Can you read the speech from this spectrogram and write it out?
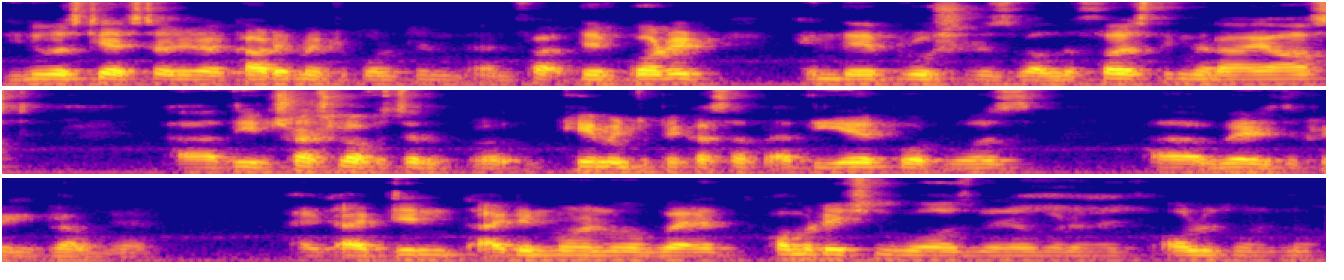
university I studied at Cardiff Metropolitan, and they've got it in their brochure as well. The first thing that I asked uh, the international officer came in to pick us up at the airport was, uh, "Where is the cricket ground here?" I, I didn't I didn't want to know where accommodation was, where. I always want to know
